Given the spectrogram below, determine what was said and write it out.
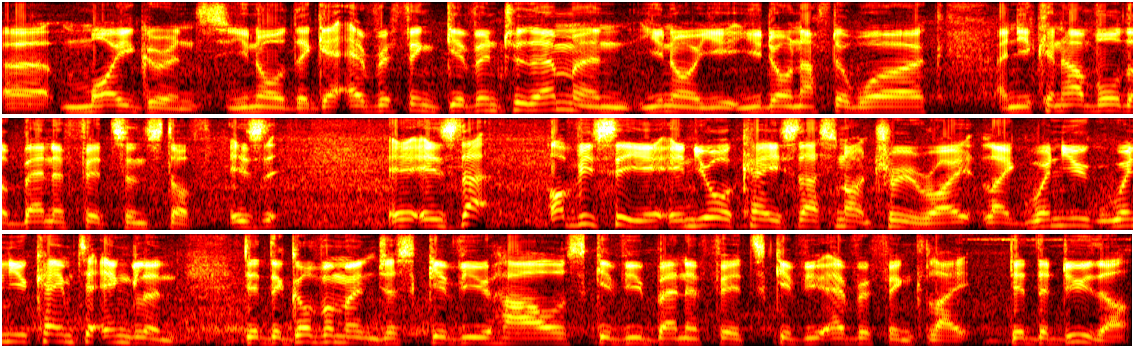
uh, migrants, you know, they get everything given to them, and you know, you, you don't have to work, and you can have all the benefits and stuff. Is is that obviously in your case that's not true, right? Like when you when you came to England, did the government just give you house, give you benefits, give you everything? Like, did they do that?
